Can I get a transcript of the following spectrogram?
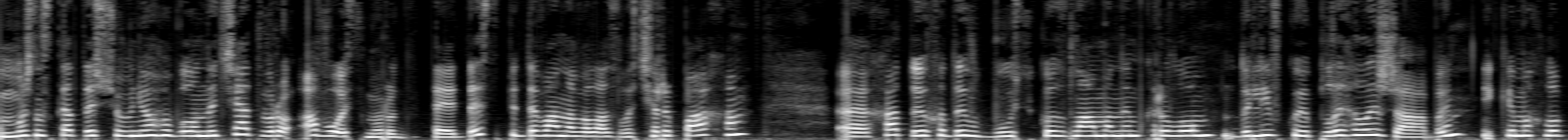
Можна сказати, що в нього було не четверо, а восьмеро дітей. Десь під дивана вилазила черепаха, хатою ходив бузько з ламаним крилом, долівкою плигали жаби, якими хлоп...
